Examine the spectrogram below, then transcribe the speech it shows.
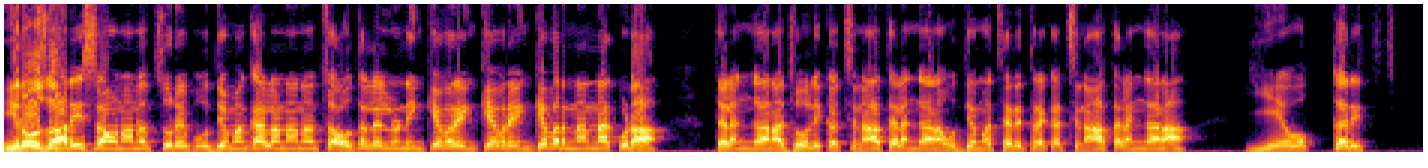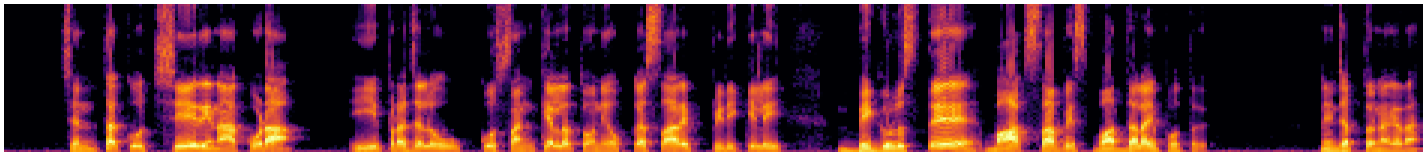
ఈరోజు హరీష్ రావు అనొచ్చు రేపు ఉద్యమకాలను అనొచ్చు అవతలెల్లుండి ఇంకెవరు ఇంకెవరు ఇంకెవరిని అన్నా కూడా తెలంగాణ జోలికొచ్చినా తెలంగాణ ఉద్యమ చరిత్రకొచ్చినా తెలంగాణ ఏ ఒక్కరి చెంతకు చేరినా కూడా ఈ ప్రజలు ఉక్కు సంఖ్యలతోని ఒక్కసారి పిడికిలి బిగులుస్తే బాక్స్ ఆఫీస్ బద్దలైపోతుంది. నేను చెప్తున్నా కదా?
